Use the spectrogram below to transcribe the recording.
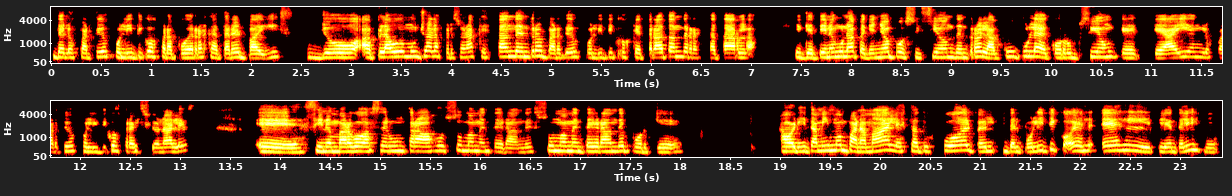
de los partidos políticos para poder rescatar el país. Yo aplaudo mucho a las personas que están dentro de partidos políticos que tratan de rescatarla, y que tienen una pequeña oposición dentro de la cúpula de corrupción que, hay en los partidos políticos tradicionales. Eh, sin embargo, va a ser un trabajo sumamente grande, sumamente grande porque ahorita mismo en Panamá el status quo del, del político es, es, el clientelismo.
